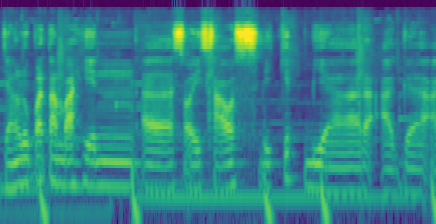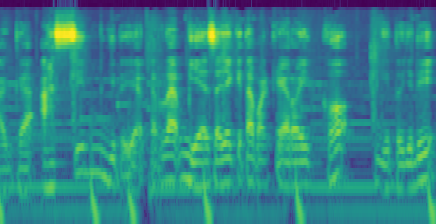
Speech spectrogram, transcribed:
Jangan lupa tambahin uh, soy sauce sedikit biar agak-agak asin gitu ya karena biasanya kita pakai royco gitu. Jadi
